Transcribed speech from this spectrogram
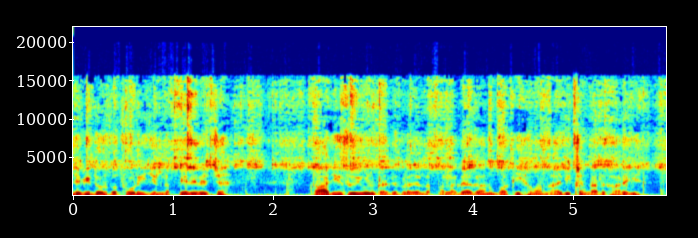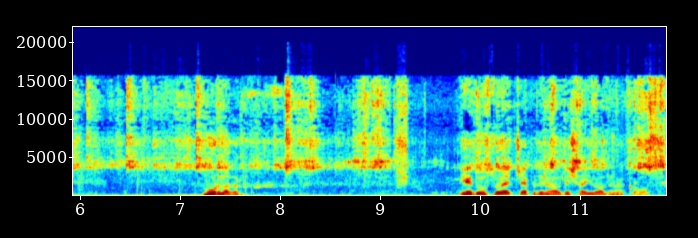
ਇਹ ਵੀ ਦੋਸਤੋ ਥੋੜੀ ਜਿਹੀ ਲੱਪੇ ਦੇ ਵਿੱਚ ਹੈ। ਤਾਜੀ ਸੂਈ ਹੋਣ ਕਰਕੇ ਥੋੜਾ ਜਿਹਾ ਲੱਪਾ ਲੱਗਾ ਗਾ ਨੂੰ ਬਾਕੀ ਹਵਾਨਾ ਇਹ ਵੀ ਚੰਗਾ ਦਿਖਾ ਰਹੀ ਹੈ। ਮੋੜ ਲਾ ਕਰ। ਇਹ ਦੋਸਤੋ ਐਚ ਐਫ ਦੇ ਨਾਲ ਤੇ ਸ਼ਾਹੀਵਾਲ ਦੇ ਨਾਲ ਕ੍ਰਾਸ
